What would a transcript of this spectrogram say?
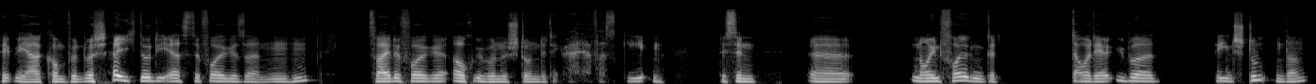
Denke mir, ja, komm, wird wahrscheinlich nur die erste Folge sein. Mhm. Zweite Folge auch über eine Stunde. Denke mir, Alter, was geht denn? Das sind äh, neun Folgen. Das dauert ja über zehn Stunden dann.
